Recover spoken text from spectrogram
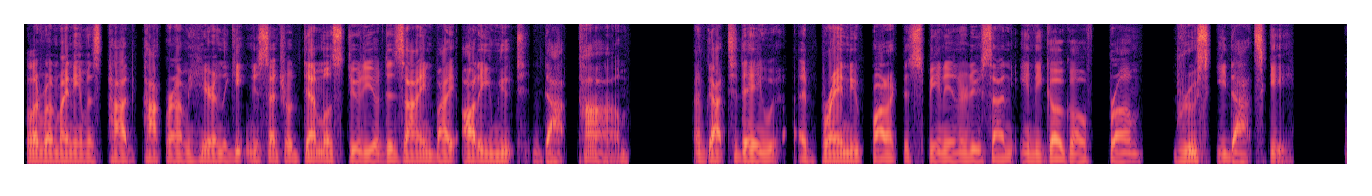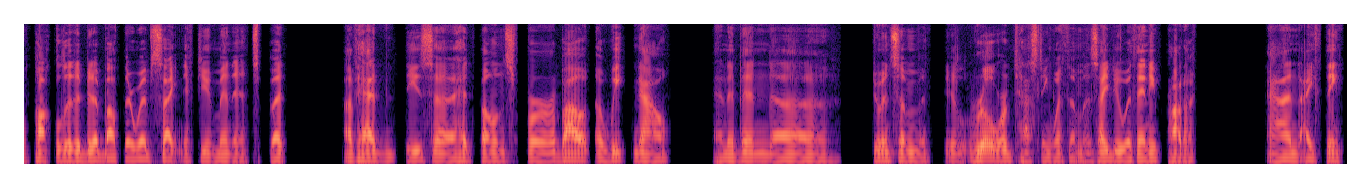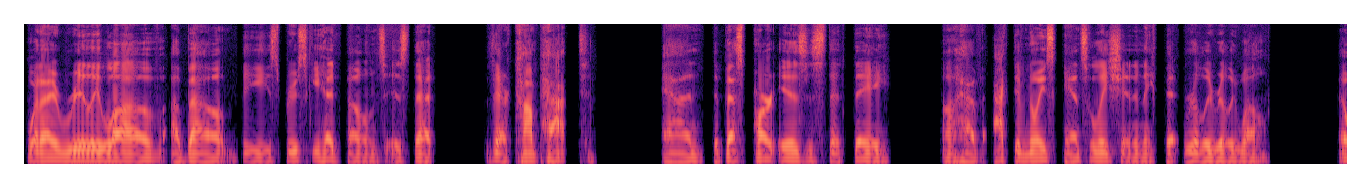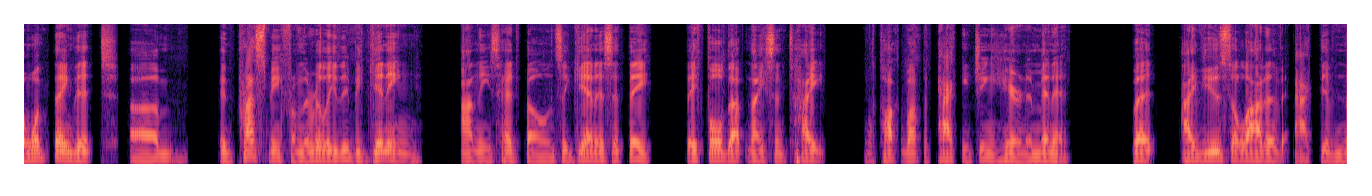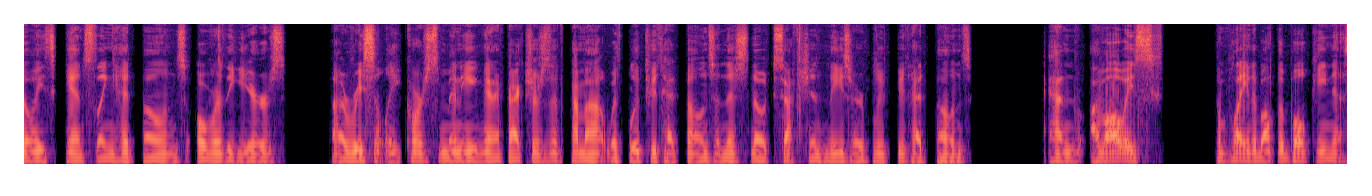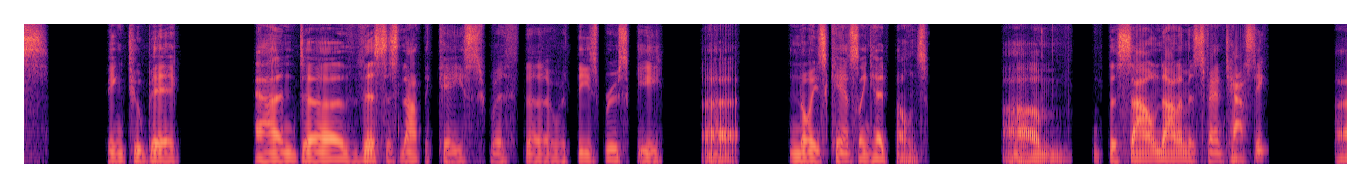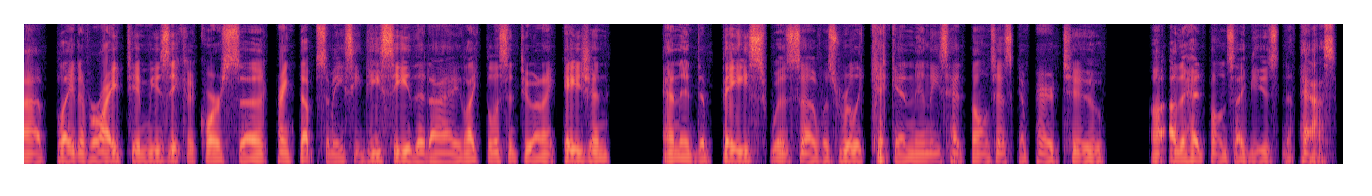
Hello, everyone. My name is Todd Cochran. I'm here in the Geek News Central demo studio designed by Audimute.com. I've got today a brand new product that's being introduced on Indiegogo from Broski.ski. We'll talk a little bit about their website in a few minutes, but I've had these uh, headphones for about a week now and I've been uh, doing some real world testing with them, as I do with any product. And I think what I really love about these Broski headphones is that they're compact. And the best part is, is that they uh, have active noise cancellation and they fit really, really well. And one thing that um, impressed me from the really the beginning on these headphones, again, is that they, they fold up nice and tight. We'll talk about the packaging here in a minute. But I've used a lot of active noise canceling headphones over the years. Uh, recently, of course, many manufacturers have come out with Bluetooth headphones, and there's no exception. These are Bluetooth headphones. And I've always complained about the bulkiness being too big. And uh, this is not the case with, the, with these Broski uh, noise canceling headphones. Um, the sound on them is fantastic. Uh, played a variety of music, of course, uh, cranked up some ACDC that I like to listen to on occasion and then the bass was uh, was really kicking in these headphones as compared to uh, other headphones I've used in the past.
